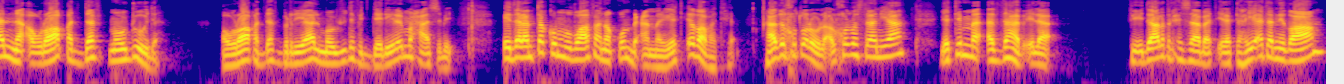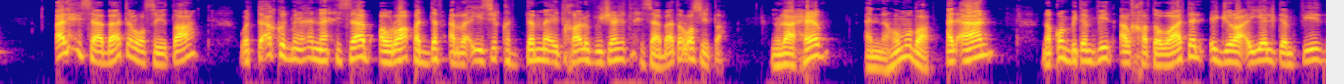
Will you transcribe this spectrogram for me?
أن أوراق الدفع موجودة. أوراق الدفع بالريال موجودة في الدليل المحاسبي. إذا لم تكن مضافة نقوم بعملية إضافتها. هذه الخطوة الأولى. الخطوة الثانية يتم الذهاب إلى في إدارة الحسابات إلى تهيئة النظام الحسابات الوسيطة والتأكد من أن حساب أوراق الدفع الرئيسي قد تم إدخاله في شاشة الحسابات الوسيطة. نلاحظ أنه مضاف. الآن نقوم بتنفيذ الخطوات الإجرائية لتنفيذ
